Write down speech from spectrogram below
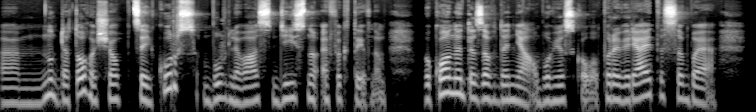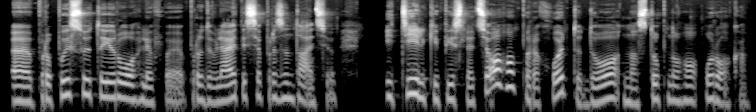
Ем, ну, Для того, щоб цей курс був для вас дійсно ефективним. Виконуйте завдання обов'язково, перевіряйте себе, е, прописуйте іерогліфи, продивляйтеся презентацію. І тільки після цього переходьте до наступного урока. Е,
